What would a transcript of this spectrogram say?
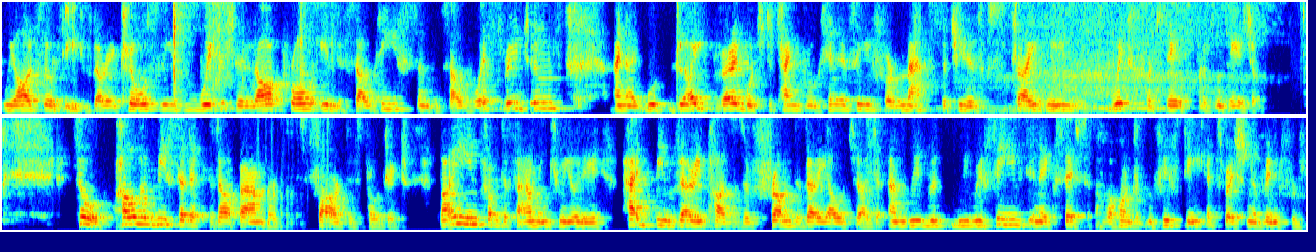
We also deal very closely with the LAWPRO in the southeast and the southwest regions. And I would like very much to thank Ruth Hennessy for maps that she has supplied me with for today's presentation. So how have we selected our farmers for this project? Buy-in from the farming community had been very positive from the very outset, and we, re we received in excess of 150 expression of interest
